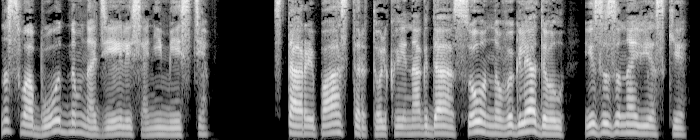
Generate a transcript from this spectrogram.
На свободном надеялись они месте. Старый пастор только иногда сонно выглядывал из-за занавески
